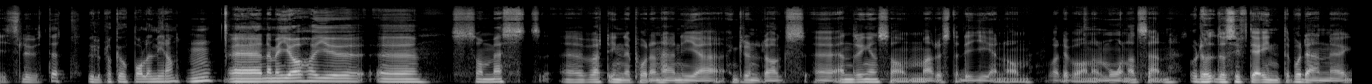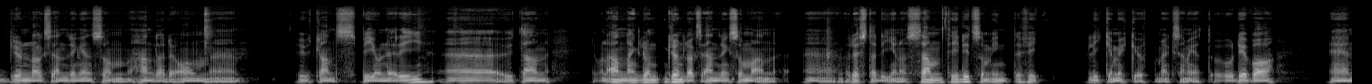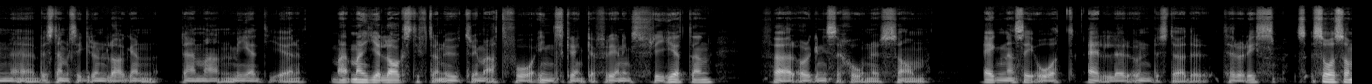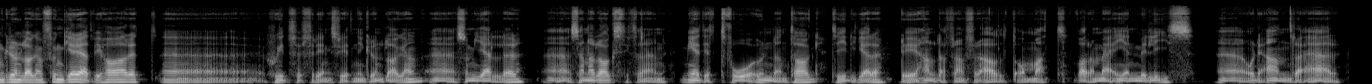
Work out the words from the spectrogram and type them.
i slutet. Vill du plocka upp bollen Miran? Mm. Eh, nej men jag har ju eh, som mest eh, varit inne på den här nya grundlagsändringen som man röstade igenom vad det var någon månad sedan. Och då, då syftar jag inte på den eh, grundlagsändringen som handlade om eh, utlandsspioneri eh, utan det var en annan grundlagsändring som man eh, röstade igenom samtidigt som inte fick lika mycket uppmärksamhet. Och det var en eh, bestämmelse i grundlagen där man medger man, man ger lagstiftaren utrymme att få inskränka föreningsfriheten för organisationer som ägnar sig åt eller understöder terrorism. Så som grundlagen fungerar är att vi har ett eh, skydd för föreningsfriheten i grundlagen eh, som gäller. Eh, sen har lagstiftaren medgett två undantag tidigare. Det handlar framför allt om att vara med i en milis eh, och det andra är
